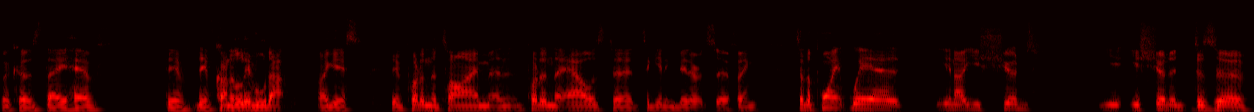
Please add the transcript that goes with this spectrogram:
because they have they've they've kind of leveled up, I guess. They've put in the time and put in the hours to to getting better at surfing to the point where you know you should you, you should deserve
